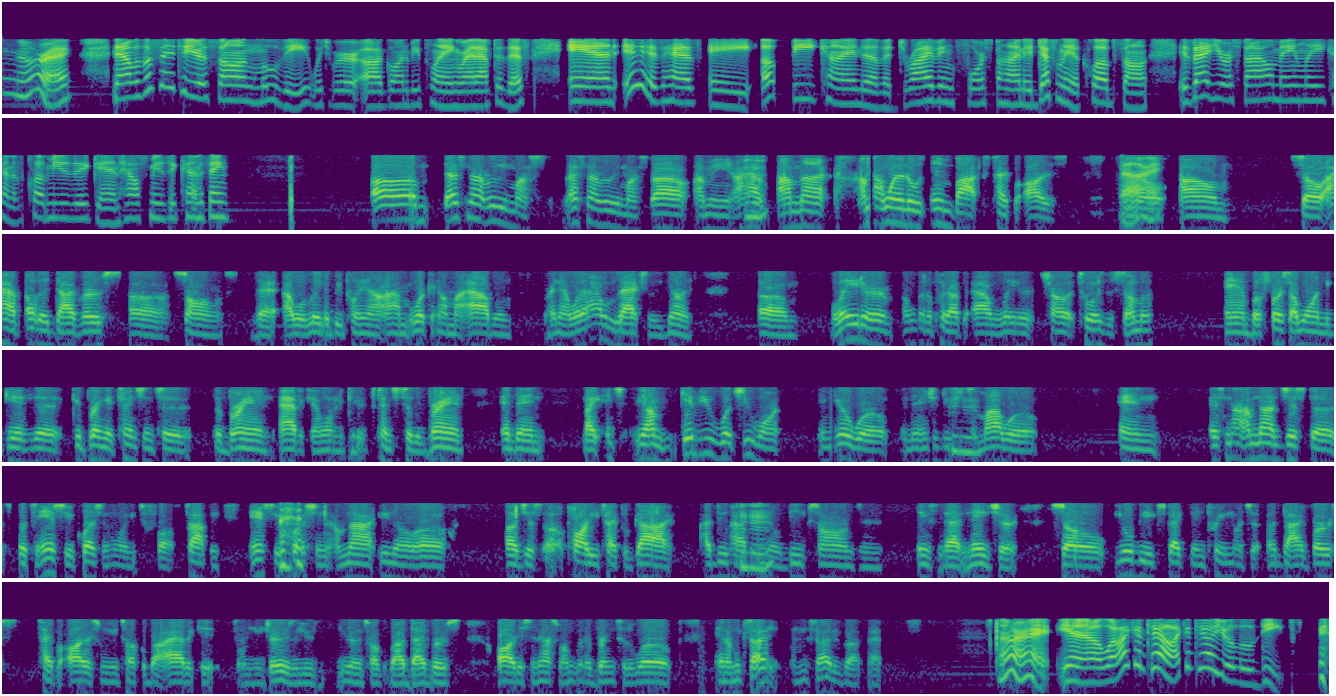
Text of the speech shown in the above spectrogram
All right. Now I was listening to your song "Movie," which we're uh, going to be playing right after this, and it is has a upbeat kind of a driving force behind it. Definitely a club song. Is that your style mainly, kind of club music and house music kind of thing? Um, that's not really my that's not really my style. I mean, I have mm-hmm. I'm not I'm not one of those inbox type of artists. All you know? right. Um, so I have other diverse uh songs that I will later be putting out. I'm working on my album right now. Well, the album's actually done. Um, later, I'm going to put out the album later, Charlotte, towards the summer. And but first, I wanted to give the bring attention to the brand advocate. I wanted to give attention to the brand, and then like you know, I'm give you what you want in your world, and then introduce mm-hmm. you to my world. And it's not. I'm not just. Uh, but to answer your question, I don't want to get too far off topic. Answer your question. I'm not. You know. uh uh, just a party type of guy. I do have mm-hmm. you know deep songs and things of that nature. So you'll be expecting pretty much a, a diverse type of artist when you talk about Advocate from New Jersey. You're, you're going to talk about diverse artists, and that's what I'm going to bring to the world. And I'm excited. I'm excited about that. All right. You know, well, I can tell. I can tell you're a little deep.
